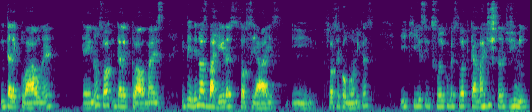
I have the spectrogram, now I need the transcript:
intelectual, né? É, não só intelectual, mas entendendo as barreiras sociais e socioeconômicas e que esse sonho começou a ficar mais distante de mim.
